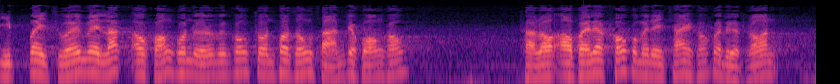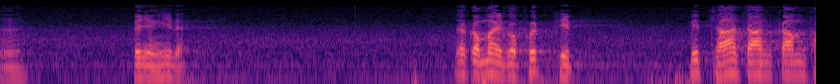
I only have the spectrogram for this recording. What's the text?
หยิบไม่ฉวยไม่ลัก เอาของคนอื่นเป็นของตนเพราะสงสารเจ้าของเขา ถ้าเราเอาไปแล้วเขาก็ไม่ได้ใช้เขาก็เดือดร้อนอเป็นอย่างนี้แหละ แล้วก็ไม่ประพฤติผิด มิจฉาจารกรรมท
